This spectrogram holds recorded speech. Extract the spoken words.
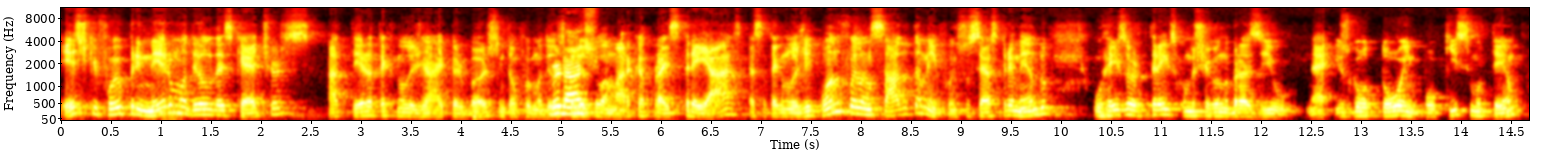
este que foi o primeiro modelo da Skechers a ter a tecnologia Hyperburst, então foi o modelo Verdade. escolhido pela marca para estrear essa tecnologia. E quando foi lançado também foi um sucesso tremendo. O Razor 3, quando chegou no Brasil, né, esgotou em pouquíssimo tempo.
